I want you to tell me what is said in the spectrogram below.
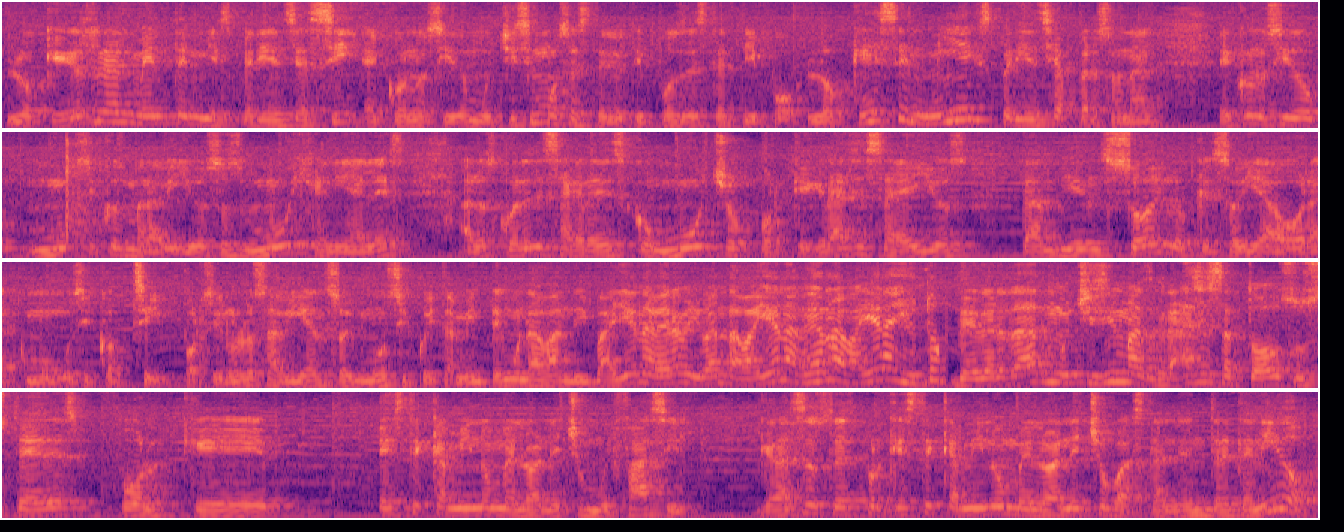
lo que es realmente en mi experiencia, sí, he conocido muchísimos estereotipos de este tipo. Lo que es en mi experiencia personal, he conocido músicos maravillosos, muy geniales, a los cuales les agradezco mucho porque gracias a ellos también soy lo que soy ahora como músico. Sí, por si no lo sabían, soy músico y también tengo una banda. Vayan a ver a mi banda, vayan a verla, vayan a YouTube. De verdad, muchísimas gracias a todos ustedes porque este camino me lo han hecho muy fácil. Gracias a ustedes porque este camino me lo han hecho bastante entretenido.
